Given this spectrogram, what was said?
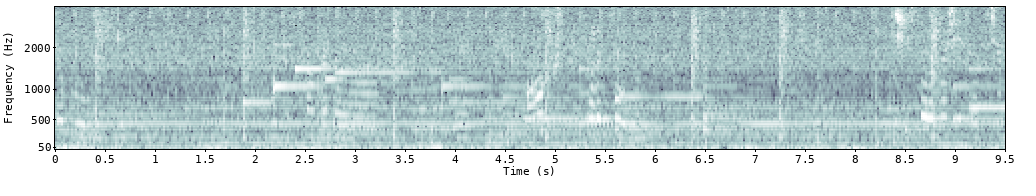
Double olmuş Reaper'ımız. Şimdi safhada ya. Evet. Aa 40 bin paramız oldu. Çift olan her şeyi satacağım.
